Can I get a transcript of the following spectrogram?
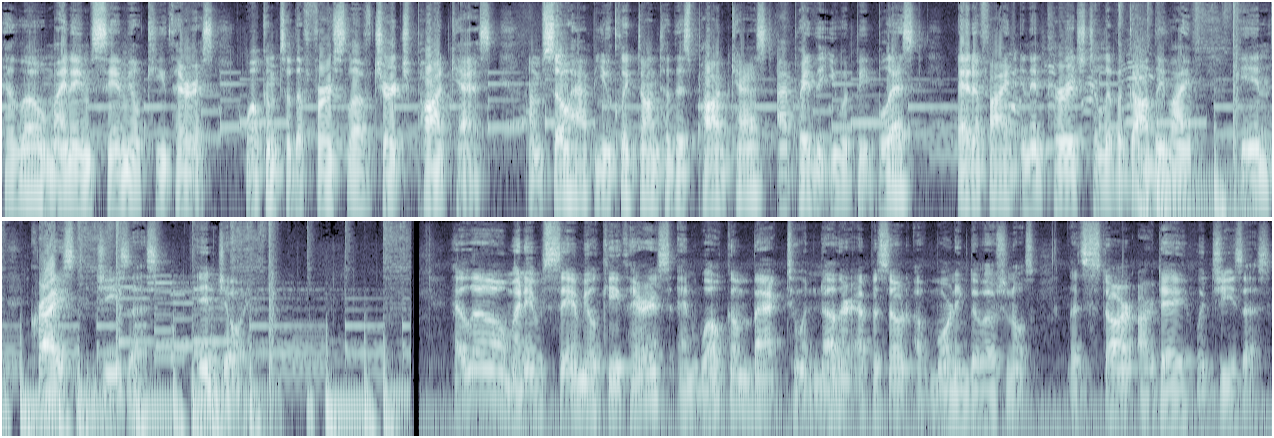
Hello, my name's Samuel Keith Harris. Welcome to the First Love Church podcast. I'm so happy you clicked onto this podcast. I pray that you would be blessed, edified, and encouraged to live a godly life in Christ Jesus. Enjoy. Hello, my name is Samuel Keith Harris, and welcome back to another episode of Morning Devotionals. Let's start our day with Jesus.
